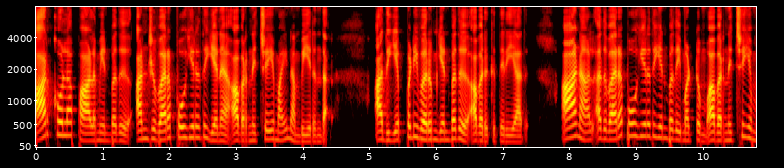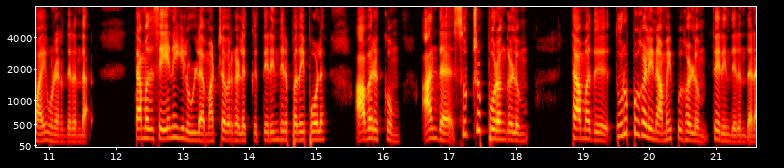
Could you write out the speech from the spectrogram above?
ஆர்கோலா பாலம் என்பது அன்று வரப்போகிறது என அவர் நிச்சயமாய் நம்பியிருந்தார். அது எப்படி வரும் என்பது அவருக்கு தெரியாது. ஆனால் அது வரப்போகிறது என்பதை மட்டும் அவர் நிச்சயமாய் உணர்ந்திருந்தார். தமது சேனையில் உள்ள மற்றவர்களுக்கு தெரிந்திருப்பதைப் போல அவருக்கும் அந்த சுற்றுப்புறங்களும் தமது துருப்புகளின் அமைப்புகளும் தெரிந்திருந்தன.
